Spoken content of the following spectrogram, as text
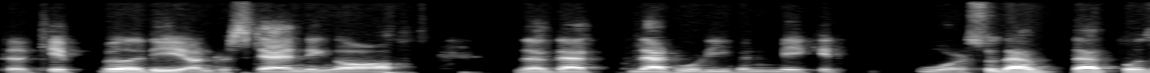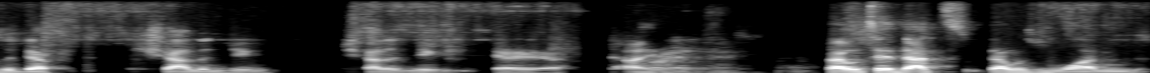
the capability understanding of that that that would even make it worse so that that was a def challenging challenging area time right. i would say that's that was one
